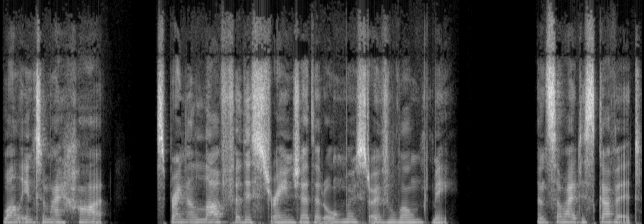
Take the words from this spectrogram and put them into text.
while into my heart sprang a love for this stranger that almost overwhelmed me. And so I discovered,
